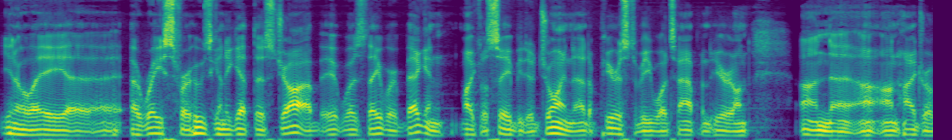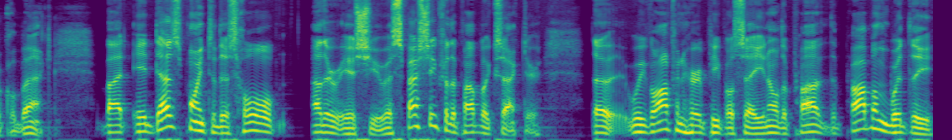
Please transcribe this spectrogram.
you know a a, a race for who's going to get this job. It was they were begging Michael Sabia to join. That appears to be what's happened here on on uh, on Hydro Quebec. But it does point to this whole other issue, especially for the public sector. The, we've often heard people say, you know, the pro- the problem with the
